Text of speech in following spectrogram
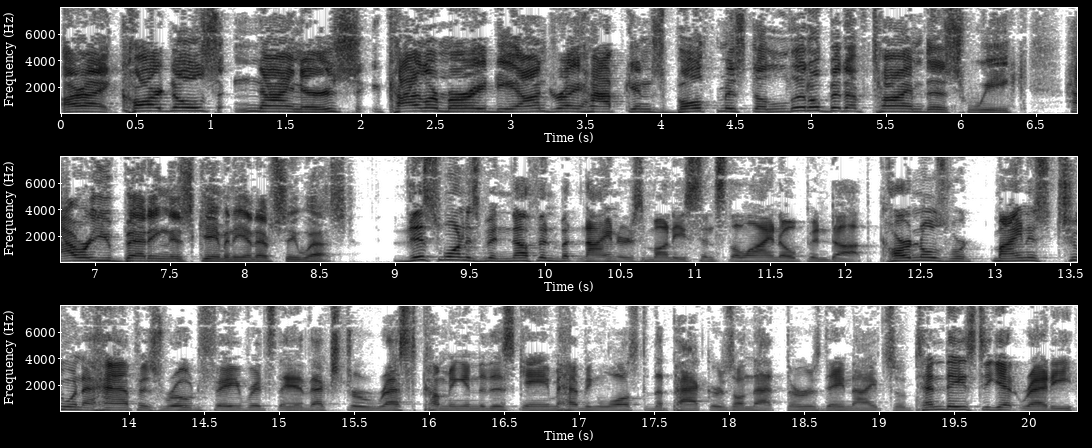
All right, Cardinals, Niners, Kyler Murray, DeAndre Hopkins both missed a little bit of time this week. How are you betting this game in the NFC West? This one has been nothing but Niners money since the line opened up. Cardinals were minus two and a half as road favorites. They have extra rest coming into this game, having lost to the Packers on that Thursday night. So 10 days to get ready.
